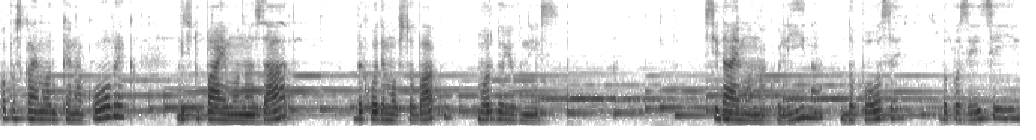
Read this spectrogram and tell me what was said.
Опускаємо руки на коврик, відступаємо назад, виходимо в собаку мордою вниз. Сідаємо на коліна до пози, до позиції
